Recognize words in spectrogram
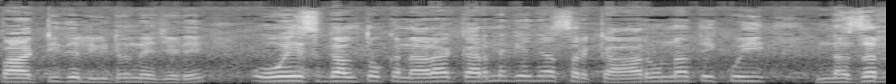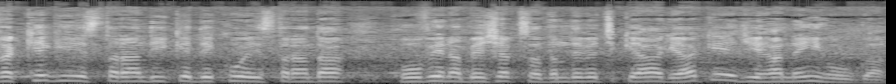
ਪਾਰਟੀ ਦੇ ਲੀਡਰ ਨੇ ਜਿਹੜੇ, ਉਹ ਇਸ ਗੱਲ ਤੋਂ ਕਿਨਾਰਾ ਕਰਨਗੇ ਜਾਂ ਸਰਕਾਰ ਉਹਨਾਂ ਤੇ ਕੋਈ ਨਜ਼ਰ ਰੱਖੇਗੀ ਇਸ ਤਰ੍ਹਾਂ ਦੀ ਕਿ ਦੇਖੋ ਇਸ ਤਰ੍ਹਾਂ ਦਾ ਹੋਵੇ ਨਾ, ਬੇਸ਼ੱਕ ਸਦਨ ਦੇ ਵਿੱਚ ਕਿਹਾ ਗਿਆ ਕਿ ਅਜਿਹਾ ਨਹੀਂ ਹੋਊਗਾ।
